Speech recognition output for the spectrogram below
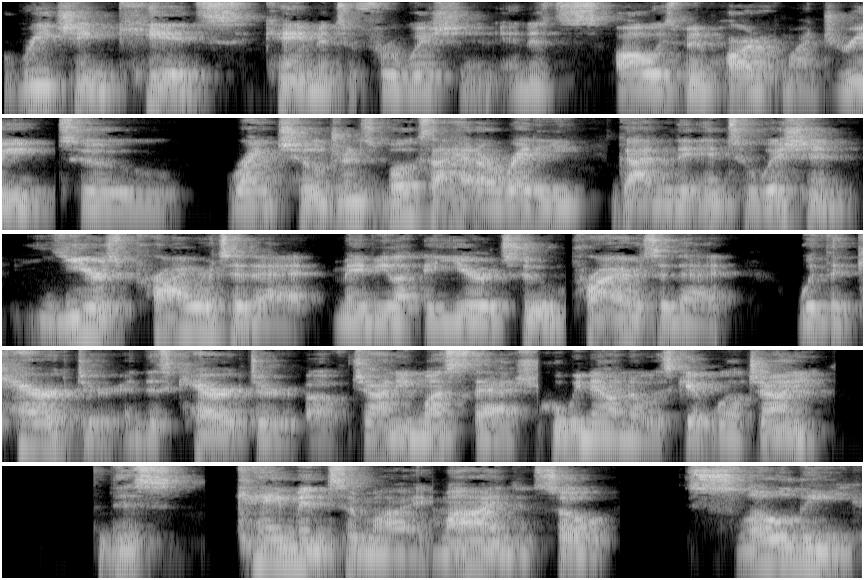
reaching kids came into fruition. And it's always been part of my dream to write children's books. I had already gotten the intuition years prior to that, maybe like a year or two prior to that, with the character and this character of Johnny Mustache, who we now know as Get Well Johnny. This came into my mind. And so slowly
